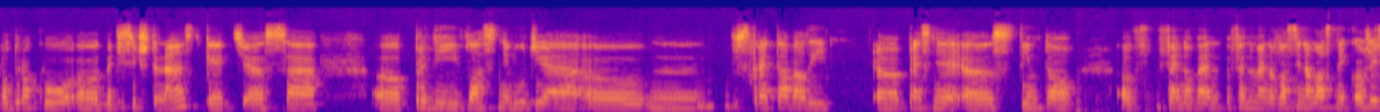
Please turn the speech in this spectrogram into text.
od roku 2014, e, keď sa prví vlastne ľudia stretávali presne s týmto fenomén, fenoménom vlastne na vlastnej koži.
